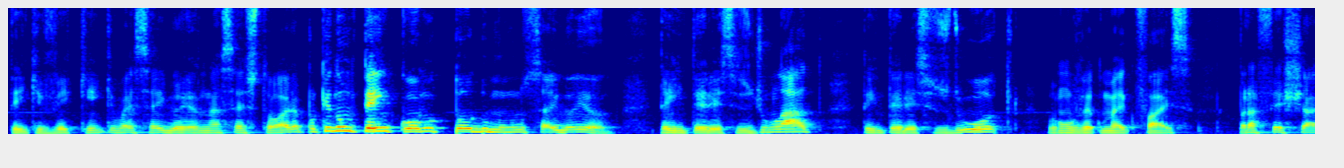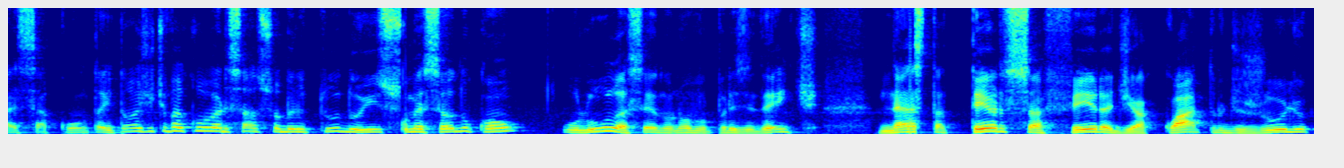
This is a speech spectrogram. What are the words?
tem que ver quem que vai sair ganhando nessa história, porque não tem como todo mundo sair ganhando. Tem interesses de um lado, tem interesses do outro. Vamos ver como é que faz para fechar essa conta. Então a gente vai conversar sobre tudo isso, começando com o Lula sendo o novo presidente. Nesta terça-feira, dia 4 de julho,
